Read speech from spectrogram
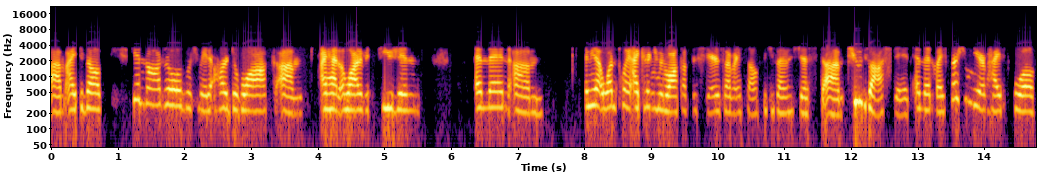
Um, I developed skin nodules, which made it hard to walk. Um, I had a lot of infusions, and then um, I mean, at one point I couldn't even walk up the stairs by myself because I was just um, too exhausted. And then my freshman year of high school,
